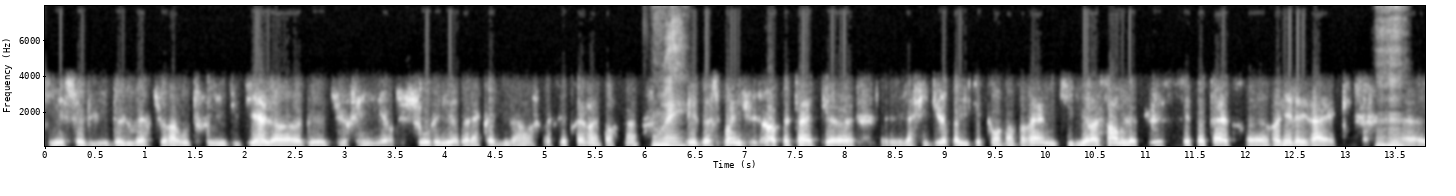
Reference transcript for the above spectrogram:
qui est celui de l'ouverture à autrui, du dialogue, euh, du rire, du sourire, de la connivence. Je crois que c'est très important. Oui. Et de ce point de vue-là, peut-être que euh, la figure politique contemporaine qui lui ressemble le plus, c'est peut-être euh, René Lévesque, euh,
